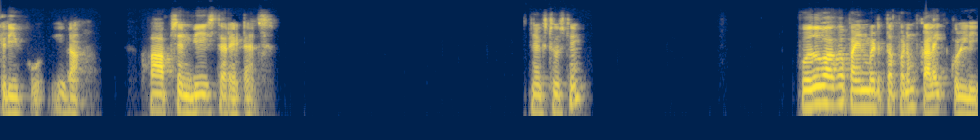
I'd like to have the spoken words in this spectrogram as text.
த்ரீ ஃபோர் இதுதான். Option B is the right answer next question பொதுவாக பயன்படுத்தப்படும் கலைக்கொல்லி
